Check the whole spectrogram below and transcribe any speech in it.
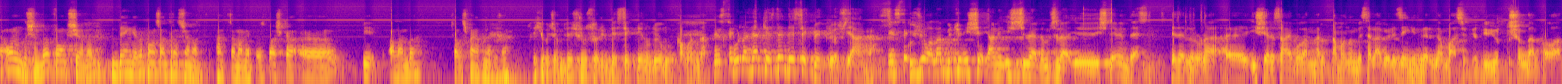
Ya, onun dışında fonksiyonel, denge ve konsantrasyon antrenman yapıyoruz. Başka e, bir alanda çalışma yapmıyoruz. ya. Peki hocam bir de şunu sorayım. Destekleyen oluyor mu Kaman'da? Destek- Buradan herkesten destek bekliyoruz. Yani Destek- gücü olan bütün iş yani işçilerden mesela e, iş demeyeyim de ne derler ona e, iş yeri sahibi olanlar Kaman'ın mesela böyle zenginlerinden bahsediyor. Diyor yurt dışından olan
